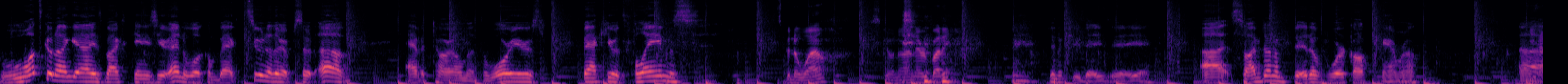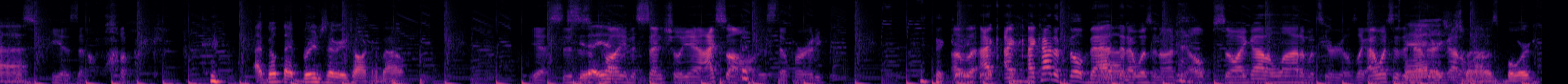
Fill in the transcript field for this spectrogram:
What's going on guys? Box Candies here and welcome back to another episode of Avatar Elemental Warriors. Back here with Flamez. It's been a while. What's going on, everybody? It's been a few days, yeah, yeah. Uh, so I've done a bit of work off camera. he, Uh, has, he has done a lot of work. I built that bridge that we were talking about. Yes, this See is that probably an essential. Yeah, I saw all this stuff already. Okay, I, I, I, I kind of felt bad that I Um, wasn't on to help, so I got a lot of materials. Like I went to the Man, nether and got a when I was bored.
